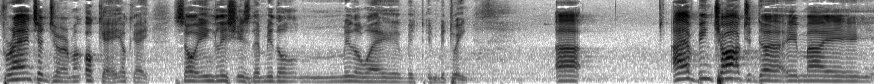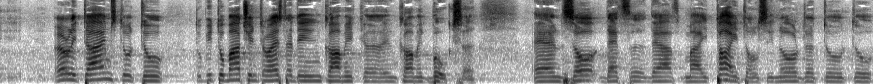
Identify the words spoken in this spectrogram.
French and German. Okay, okay. So English is the middle middle way in between. Uh, I have been charged uh, in my early times to, to, to be too much interested in comic, uh, in comic books. Uh, and so that's, uh, that's my titles in order to, to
